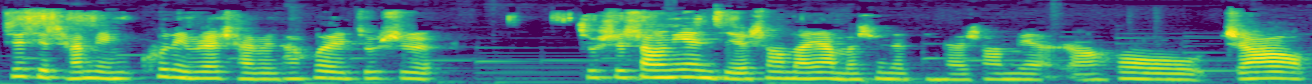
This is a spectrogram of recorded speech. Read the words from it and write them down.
这些产品库里面的产品，他会就是。就是上链接上到亚马逊的平台上面，然后只要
